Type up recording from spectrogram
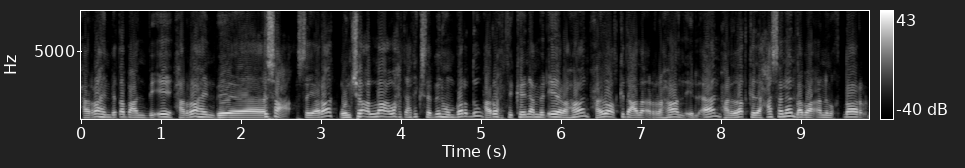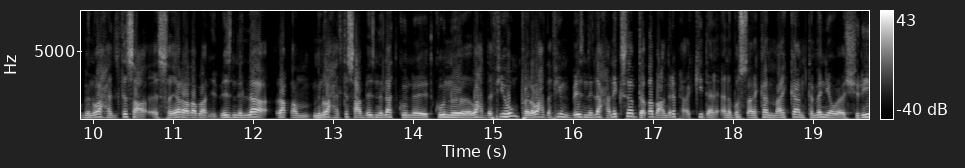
هنراهن طبعا بايه هنراهن بتسع سيارات. وإن شاء الله واحدة هتكسب منهم برضو. هنروح كده نعمل إيه رهان؟ هنضغط كده على الرهان الآن. هنضغط كده حسنا. طبعا أنا مختار من واحد لتسعه السياره طبعا بإذن الله رقم من واحد لتسعه بإذن الله تكون تكون واحدة فيهم. فلو واحدة فيهم بإذن الله هنكسب ده طبعا ربح أكيد. يعني أنا بص أنا كان معايا كام؟ 28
